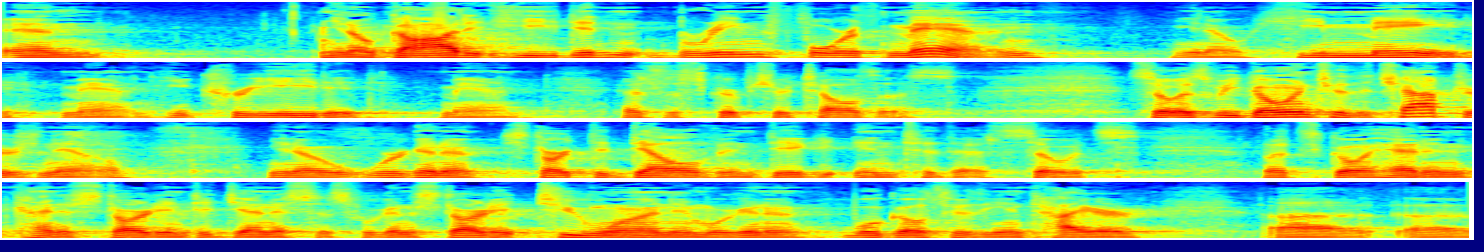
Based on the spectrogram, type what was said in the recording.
And, you know, God, He didn't bring forth man, you know, He made man, He created man, as the scripture tells us. So as we go into the chapters now, you know, we're going to start to delve and dig into this. So it's, let's go ahead and kind of start into Genesis. We're going to start at 2 1, and we're going to, we'll go through the entire uh, uh,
